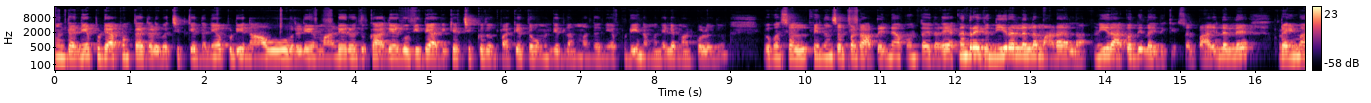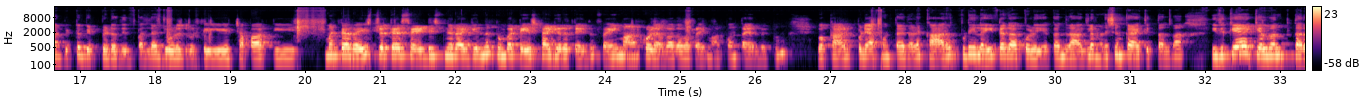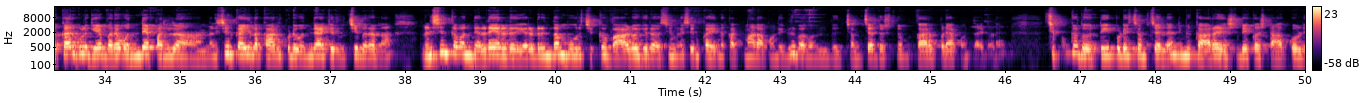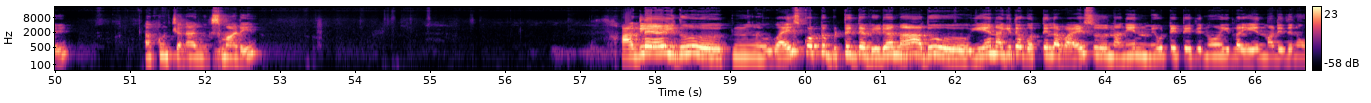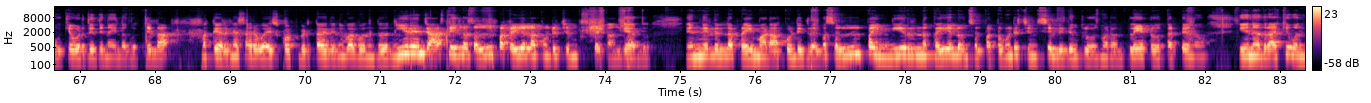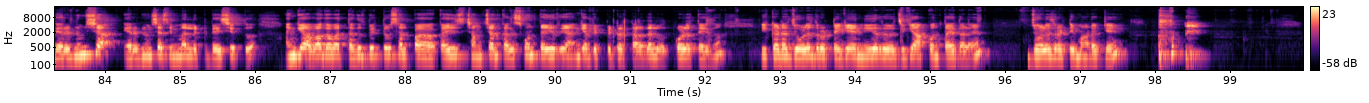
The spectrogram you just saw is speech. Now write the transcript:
ಧನಿಯಾ ಪುಡಿ ಹಾಕೊಂತ ಇದ್ದಾಳೆ ಬಚ್ಚಿಟ್ಕೆ ಚಿಟಿಕೆ ಧನಿಯಾ ಪುಡಿ ನಾವು ರೆಡಿ ಮಾಡಿರೋದು ಖಾಲಿಯಾಗಿ ಹೋಗಿದೆ. ಅದಕ್ಕೆ ಚಿಕ್ಕದೊಂದು ಪ್ಯಾಕೆಟ್ ತೊಗೊಂಬಂದಿದ್ಲು ಅಮ್ಮ ಧನಿಯಾ ಪುಡಿ, ನಮ್ಮ ಮನೇಲೇ ಮಾಡ್ಕೊಳ್ಳೋದು. ಇವಾಗ ಒಂದು ಸ್ವಲ್ಪ, ಇನ್ನೊಂದು ಸ್ವಲ್ಪ ಡ್ರಾಪ್ ಎಣ್ಣೆ ಹಾಕೊತಾ ಇದ್ದಾಳೆ. ಯಾಕಂದರೆ ಇದು ನೀರಲ್ಲೆಲ್ಲ ಮಾಡೋಲ್ಲ. ನೀರು ಹಾಕೋದಿಲ್ಲ ಇದಕ್ಕೆ. ಸ್ವಲ್ಪ ಆಯಿಲಲ್ಲೇ ಫ್ರೈ ಮಾಡಿಬಿಟ್ಟು ಬಿಟ್ಬಿಡೋದು. ಇದು ಪಲ್ಯ, ಜೋಳದ ರೊಟ್ಟಿ, ಚಪಾತಿ, ಮತ್ತು ರೈಸ್ ಜೊತೆ ಸೈಡ್ ಡಿಶ್ನರಾಗಿಯೂ ತುಂಬ ಟೇಸ್ಟಾಗಿರುತ್ತೆ ಇದು ಫ್ರೈ ಮಾಡ್ಕೊಳ್ಳಿ, ಅವಾಗವಾಗ ಫ್ರೈ ಮಾಡ್ಕೊತಾ ಇರಬೇಕು. ಇವಾಗ ಖಾರದ ಪುಡಿ ಹಾಕ್ಕೊತಾ ಇದ್ದಾಳೆ. ಖಾರದ ಪುಡಿ ಲೈಟಾಗಿ ಹಾಕ್ಕೊಳ್ಳಿ ಯಾಕಂದ್ರೆ ಆಗಲೇ ಮೆಣಸಿನ್ಕಾಯಿ ಹಾಕಿತ್ತಲ್ವಾ? ಇದಕ್ಕೆ ಕೆಲವೊಂದು ತರಕಾರಿಗಳಿಗೆ ಬರೀ ಒಂದೇ ಪಲ್ಯ, ಮೆಣಸಿನ್ಕಾಯಿ ಇಲ್ಲ ಖಾರದ ಪುಡಿ ಒಂದೇ ಹಾಕಿದ ರುಚಿ ಬರೋಲ್ಲ. ಮೆಣಸಿನ್ಕಾಯಿ ಒಂದು ಎರಡೇ ಎರಡು, ಎರಡರಿಂದ ಮೂರು ಚಿಕ್ಕ ಬಾಡೋಗಿರೋ ಹಸಿ ಮೆಣಸಿನ್ಕಾಯಿನ ಕಟ್ ಮಾಡಿ ಹಾಕೊಂಡಿದ್ಲು ಇವಾಗ ಒಂದು ಚಮಚದಷ್ಟು ಖಾರದ ಪುಡಿ ಹಾಕ್ಕೊತಾ ಇದ್ದಾಳೆ. ಚಿಕ್ಕದು ಟೀ ಪುಡಿ ಚಮಚಲ್ಲೇ ನಿಮಗೆ ಖಾರ ಎಷ್ಟು ಬೇಕೋ ಅಷ್ಟು ಹಾಕ್ಕೊಳ್ಳಿ ಹಾಕೊಂಡು ಚೆನ್ನಾಗಿ ಮಿಕ್ಸ್ ಮಾಡಿ. ಆಗಲೇ ಇದು ವಾಯ್ಸ್ ಕೊಟ್ಟು ಬಿಟ್ಟಿದ್ದೆ ವಿಡಿಯೋನ. ಅದು ಏನಾಗಿದೆ ಗೊತ್ತಿಲ್ಲ. ವಾಯ್ಸು ನಾನೇನು ಮ್ಯೂಟ್ ಇಟ್ಟಿದ್ದೀನೋ ಇಲ್ಲ ಏನು ಮಾಡಿದ್ದೀನೋ ಓಕೆ ಹೊಡೆದಿದ್ದೀನೋ ಇಲ್ಲ ಗೊತ್ತಿಲ್ಲ. ಮತ್ತು ಎರಡನೇ ಸಾರಿ ವಾಯ್ಸ್ ಕೊಟ್ಟು ಬಿಡ್ತಾ ಇದ್ದೀನಿ. ಇವಾಗ ಒಂದು ನೀರೇನು ಜಾಸ್ತಿ ಇಲ್ಲ. ಸ್ವಲ್ಪ ಕೈಯಲ್ಲಿ ಹಾಕ್ಕೊಂಡು ಚಿಮ್ಕಿಸ್ಬೇಕು ಹಂಗೆ ಅದು. ಎಣ್ಣೆಲೆಲ್ಲ ಫ್ರೈ ಮಾಡಿ ಹಾಕ್ಕೊಂಡಿದ್ರಲ್ವ ಸ್ವಲ್ಪ ಹಿಂಗೆ ನೀರನ್ನ ಕೈಯಲ್ಲಿ ಒಂದು ಸ್ವಲ್ಪ ತೊಗೊಂಡು ಚಿಮ್ಸಲ್ಲಿ ಇದನ್ನು ಕ್ಲೋಸ್ ಮಾಡೋ ಒಂದು ಪ್ಲೇಟು, ತಟ್ಟೆನೋ ಏನಾದರೂ ಹಾಕಿ ಒಂದು ಎರಡು ನಿಮಿಷ ಎರಡು ನಿಮಿಷ ಸಿಮ್ಮಲ್ಲಿಟ್ಟು ಬೇಯಿಸಿತ್ತು ಹಂಗೆ ಅವಾಗವಾಗ ತೆಗೆದುಬಿಟ್ಟು ಸ್ವಲ್ಪ ಕೈ ಚಮಚನ ಕಲಿಸ್ಕೊತ ಇರ್ರಿ. ಹಂಗೆ ಬಿಟ್ಬಿಟ್ರೆ ತಳದಲ್ಲಿ ಒತ್ಕೊಳ್ಳುತ್ತೆ ಇದು. ಈ ಕಡೆ ಜೋಳದ ರೊಟ್ಟಿಗೆ ನೀರು ಜಿಗಿ ಹಾಕ್ಕೊತಾ ಇದ್ದಾಳೆ ಜೋಳದ ರೊಟ್ಟಿ ಮಾಡೋಕ್ಕೆ.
